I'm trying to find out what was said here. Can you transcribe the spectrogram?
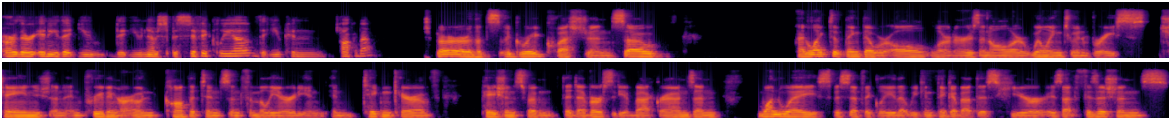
Are there any that you that you know specifically of that you can talk about? Sure that's a great question. So I'd like to think that we're all learners and all are willing to embrace change and improving our own competence and familiarity and, in taking care of patients from the diversity of backgrounds. And one way specifically that we can think about this here is that physicians,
